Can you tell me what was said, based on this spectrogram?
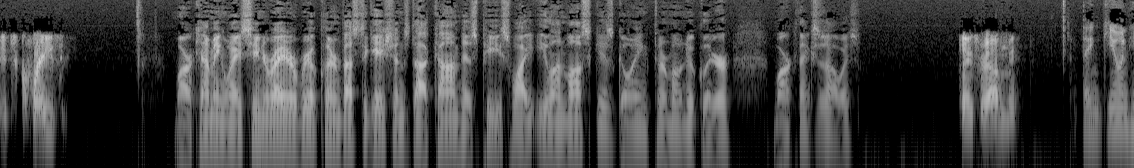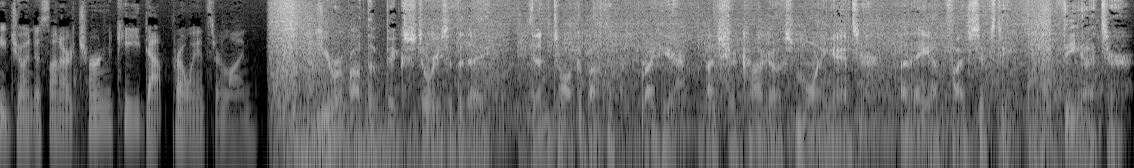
It's crazy. Mark Hemingway, senior writer, of RealClearInvestigations.com, his piece, Why Elon Musk is Going Thermonuclear. Mark, thanks as always. Thanks for having me. Thank you. And he joined us on our turnkey.pro answer line. Hear about the big stories of the day then talk about them right here on Chicago's Morning Answer on AM 560. The Answer.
